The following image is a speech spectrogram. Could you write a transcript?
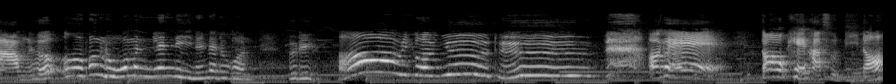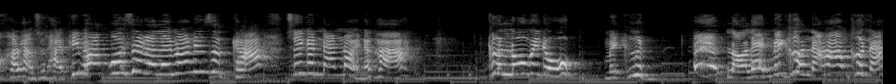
ลามเลยเฮ้ยเออเพิ่งรู้ว่า เนี่ยทุกคน ดูดิอ้าวมีความยืดโอเค ก็โอเคค่ะสุดนี้เนาะคำถามสุดท้ายพี่พักกลัวเส้นอะไรมากที่สุดคะช่วยกันดันหน่อยนะคะ ขึ้นรูปไปดู ไม่ขึ้นล้อเล่นไม่ขึ้นนะห้ามขึ้นนะ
